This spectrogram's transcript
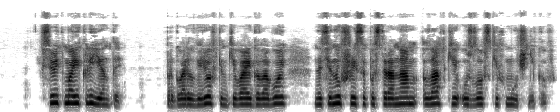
— Все это мои клиенты, — проговорил Веревкин, кивая головой, — натянувшиеся по сторонам лавки узловских мучников.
